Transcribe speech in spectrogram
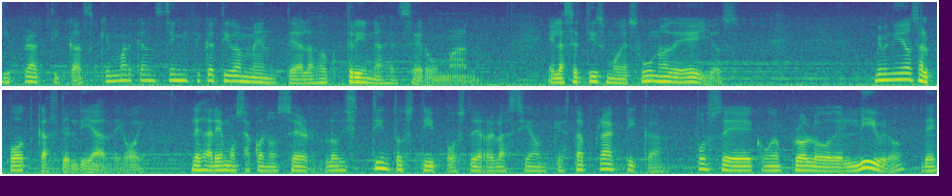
y prácticas que marcan significativamente a las doctrinas del ser humano. El ascetismo es uno de ellos. Bienvenidos al podcast del día de hoy. Les daremos a conocer los distintos tipos de relación que esta práctica posee con el prólogo del libro de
